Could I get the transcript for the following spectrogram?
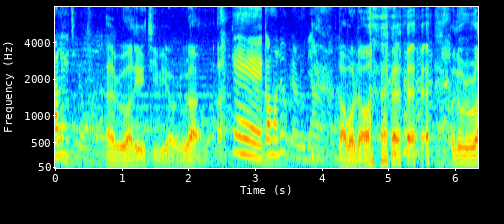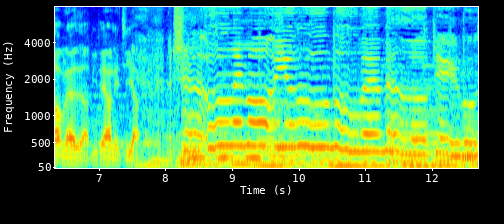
ရူရာလေးကြည့်တော့အဲရူရာလေးကိုကြည့်ပြီးတော့ရူရတာပေါ့ကဲကောင်မလေးကိုပြန်လို့ပြအောင်ဒါပေါ့တော့ဘယ်လိုရူရမလဲဆိုတာဒီထဲကနေကြည့်ရမယ်အချစ်ဦးလေးမအယူမဝဲမလို့ပြေဖို့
